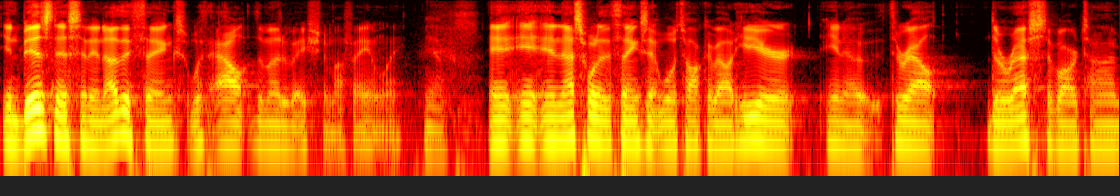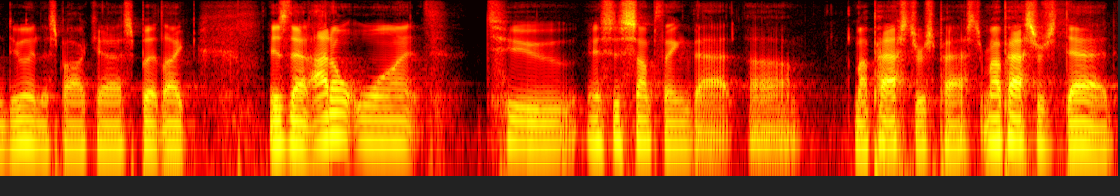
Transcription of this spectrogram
in business and in other things without the motivation of my family. yeah, And, and, and that's one of the things that we'll talk about here, you know, throughout the rest of our time doing this podcast. But like, is that I don't want to. This is something that uh, my pastor's pastor, my pastor's dad,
